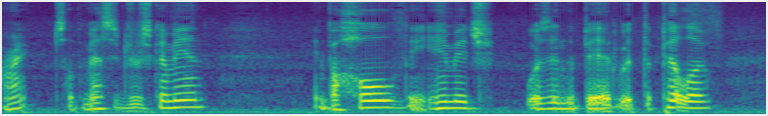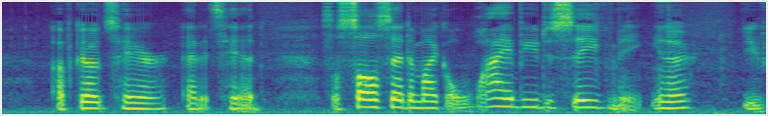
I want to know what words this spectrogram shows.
All right, so the messengers come in, and behold, the image was in the bed with the pillow of goat's hair at its head. So Saul said to Michal, Why have you deceived me? You know, you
